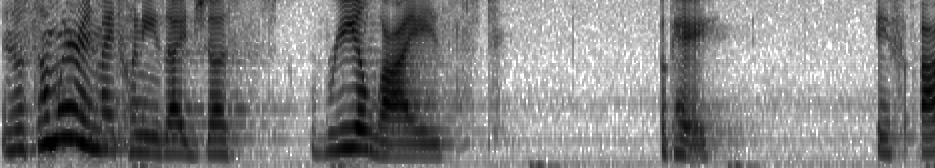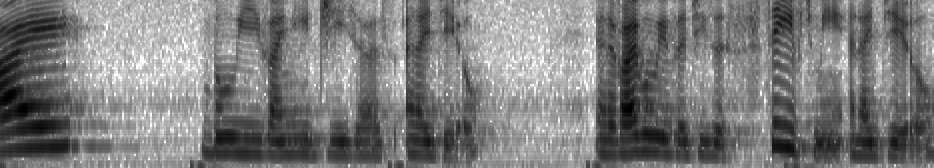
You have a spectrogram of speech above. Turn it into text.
And so somewhere in my 20s, I just realized, okay, if I believe I need Jesus, and I do, and if I believe that Jesus saved me, and I do,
